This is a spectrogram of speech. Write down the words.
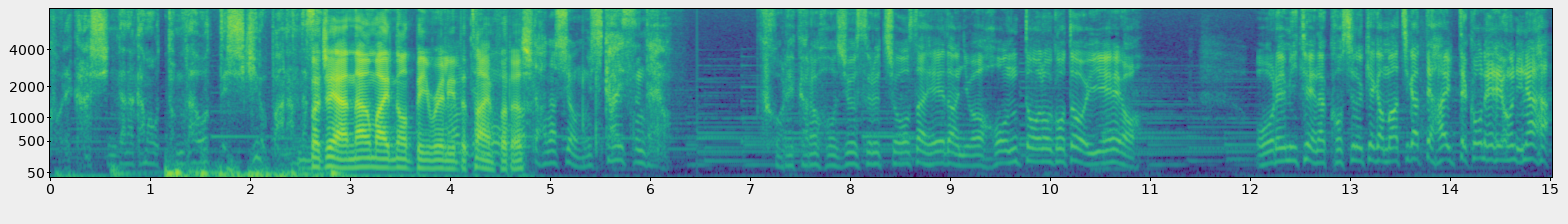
これから死んだ仲間を弔おうって式の場なんだぞ But yeah, now might not be really the time for なん this. でもう終わった話を蒸し返すんだよこれから補充する調査兵団には本当のことを言えよ俺みてえな腰抜けが間違って入ってこねえようにな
